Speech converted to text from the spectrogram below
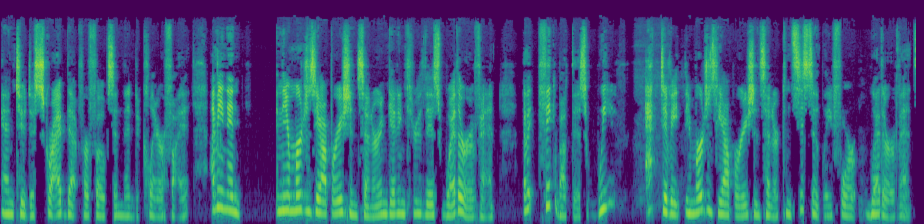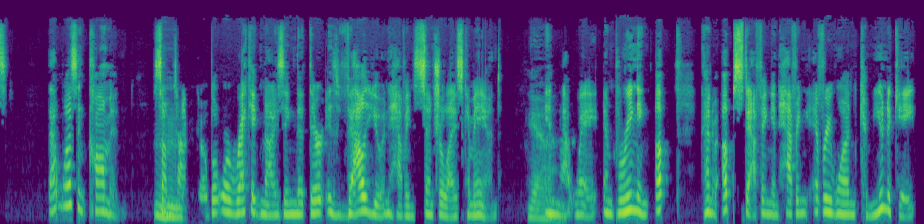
and to describe that for folks and then to clarify it. I mean in in the emergency operations center and getting through this weather event, I mean think about this. We activate the emergency operations center consistently for weather events. That wasn't common some mm-hmm. time ago, but we're recognizing that there is value in having centralized command yeah. in that way and bringing up kind of up staffing and having everyone communicate,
